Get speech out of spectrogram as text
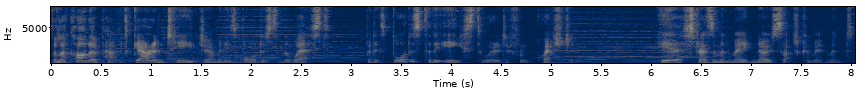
The Locarno Pact guaranteed Germany's borders to the west, but its borders to the east were a different question. Here, Stresemann made no such commitment.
